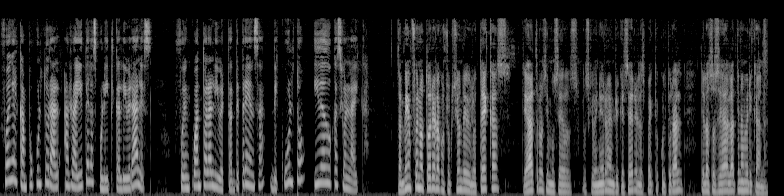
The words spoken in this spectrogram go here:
fue en el campo cultural a raíz de las políticas liberales. Fue en cuanto a la libertad de prensa, de culto y de educación laica. También fue notoria la construcción de bibliotecas, teatros y museos, los que vinieron a enriquecer el aspecto cultural de la sociedad latinoamericana.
